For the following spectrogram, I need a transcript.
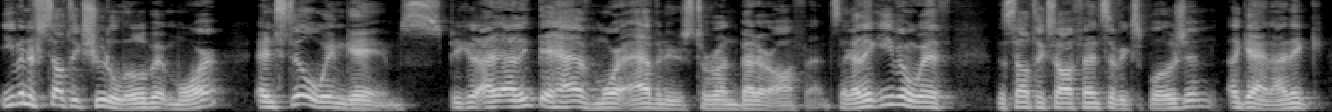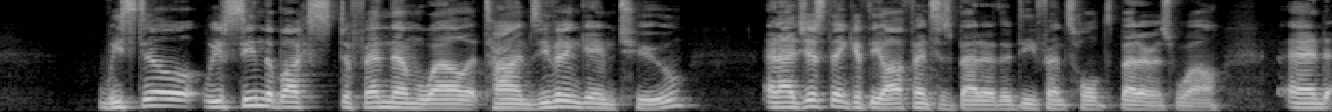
even if Celtics shoot a little bit more and still win games because I, I think they have more avenues to run better offense. Like I think even with the Celtics offensive explosion, again, I think we still we've seen the Bucks defend them well at times, even in game two. And I just think if the offense is better, their defense holds better as well. And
